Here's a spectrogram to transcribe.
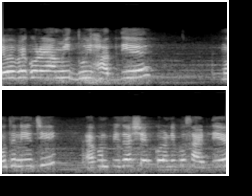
এভাবে করে আমি দুই হাত দিয়ে মুথে নিয়েছি। এখন পিজা শেপ করে নিব সাইড দিয়ে।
